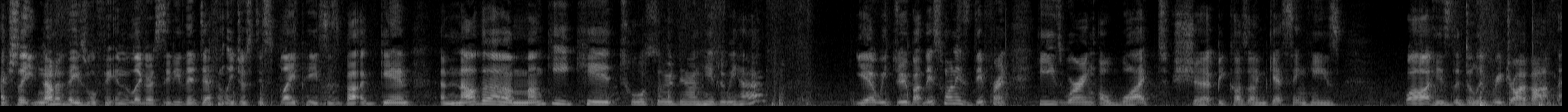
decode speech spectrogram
Actually, none of these will fit in the Lego City. They're definitely just display pieces. But again, another Monkie Kid torso down here do we have? Yeah, we do, but this one is different. He's wearing a white shirt because I'm guessing he's... Wow, he's the delivery driver. Uh,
